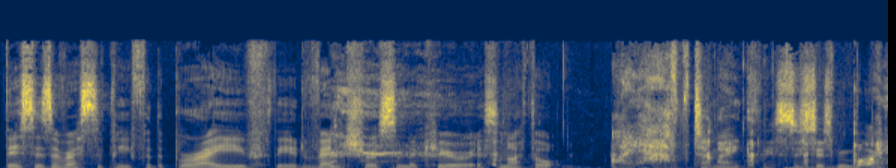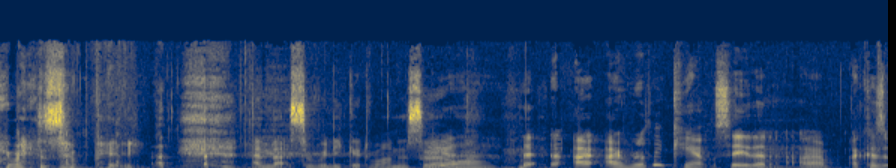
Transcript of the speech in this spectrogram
This is a recipe for the brave, the adventurous, and the curious. And I thought, I have to make this. This is my recipe. And that's a really good one as well. Yeah, I, I really can't say that um, because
